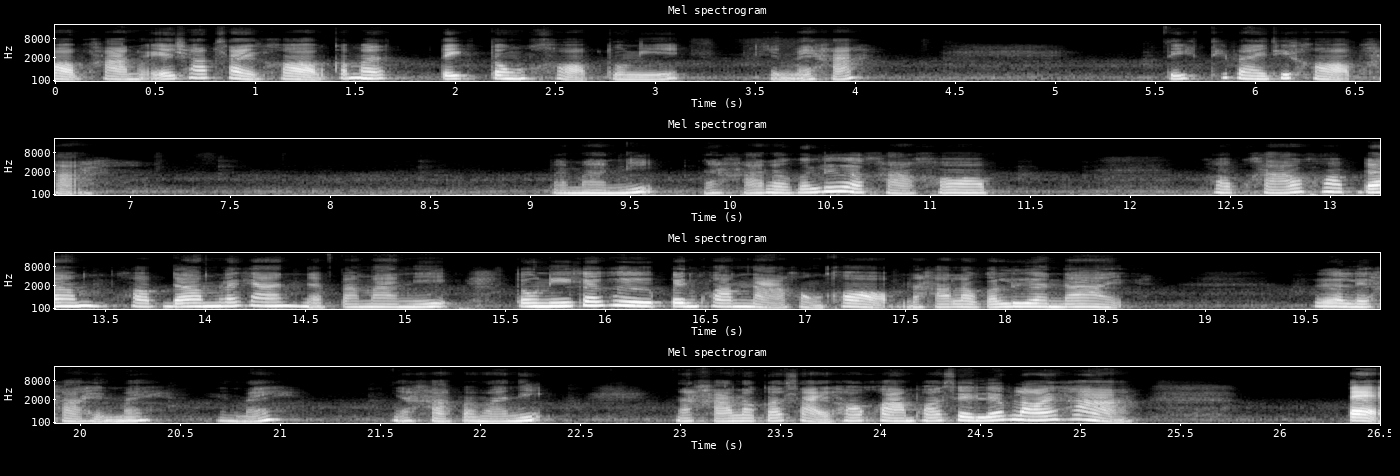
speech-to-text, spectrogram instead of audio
อบค่ะหนูเอชอบใส่ขอบก็มาติ๊กตรงขอบตรงนี้เห็นไหมคะติ๊กที่ไปที่ขอบค่ะ ประมาณนี้นะคะ เราก็เลือกค่ะขอบ อบขาวขอบดำขอบดำแล้วกันเนี่ยประมาณนี้ ตรงนี้ก็คือเป็นความหนาของขอบนะคะ เราก็เลื่อนได้ เลื่อนเลยค่ะเห็นไหมเห็นไหมเนี่ยค่ะ ประมาณนี้นะคะ เราก็ใส่ข้อความพอเสร็จเรียบร้อยค่ะ แตะ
